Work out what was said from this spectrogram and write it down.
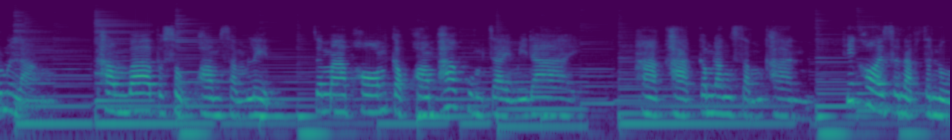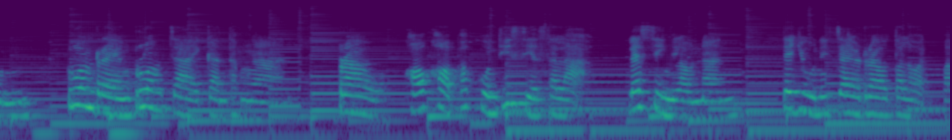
รุ่นหลัง คำว่าประสบความสำเร็จจะมาพร้อมกับความภาคภูมิใจไม่ได้ หากขาดกำลังสำคัญที่คอยสนับสนุน ร่วมแรงร่วมใจการทำงาน เราขอขอบพระคุณที่เสียสละ และสิ่งเหล่านั้นจะอยู่ในใจเราตลอดไป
